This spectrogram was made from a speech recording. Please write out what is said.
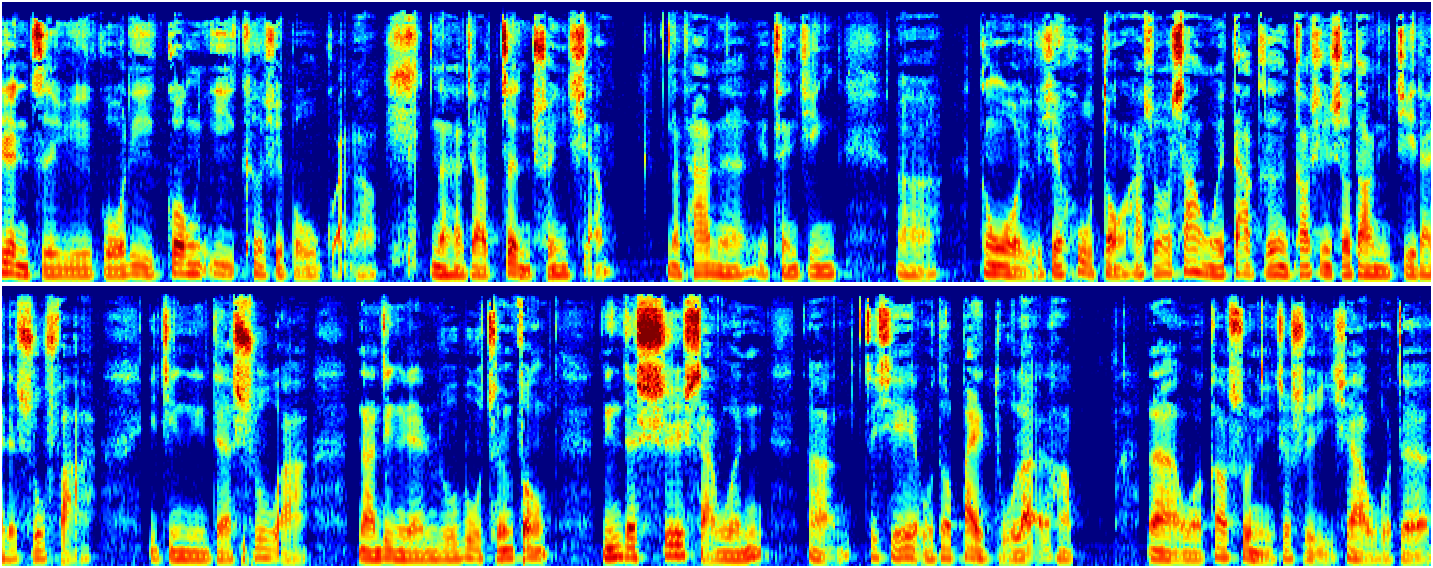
任职于国立工艺科学博物馆啊，那他叫郑春祥，那他呢也曾经，呃，跟我有一些互动。他说：“上回大哥很高兴收到你寄来的书法，以及你的书啊，那令人如沐春风。您的诗、散文啊，这些我都拜读了哈。那我告诉你，就是以下我的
